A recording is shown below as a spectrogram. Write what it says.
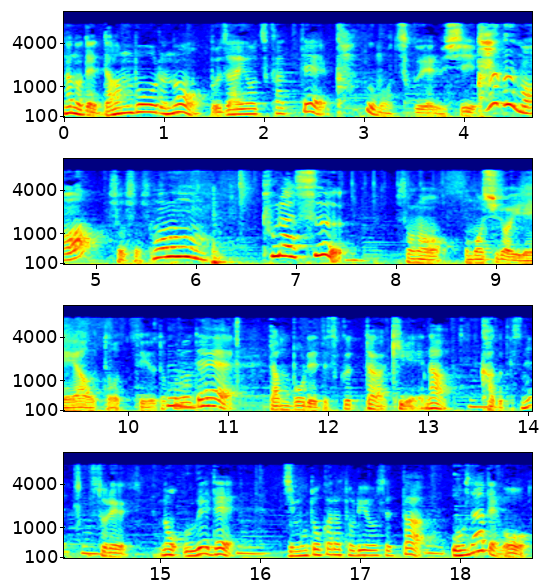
なので段ボールの部材を使って家具も作れるし家具も？そうそうそうプラスその面白いレイアウトっていうところで、段ボールで作った綺麗な家具ですね、うん、それの上で地元から取り寄せたお鍋を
